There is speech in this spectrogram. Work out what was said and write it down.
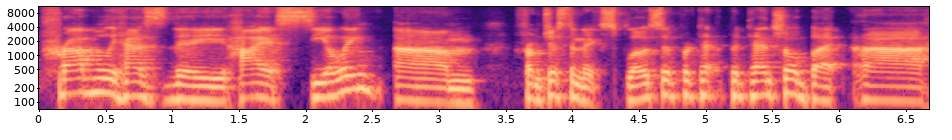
probably has the highest ceiling. Um, from just an explosive pot- potential, but uh,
